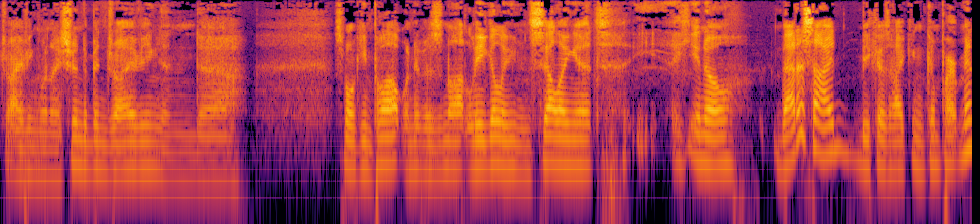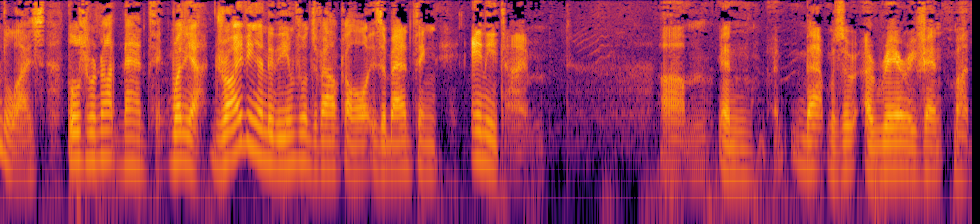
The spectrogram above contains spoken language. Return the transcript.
driving when I shouldn't have been driving and, uh, smoking pot when it was not legal and even selling it. You know, that aside, because I can compartmentalize, those were not bad things. Well, yeah, driving under the influence of alcohol is a bad thing anytime. Um, and that was a, a, rare event, but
